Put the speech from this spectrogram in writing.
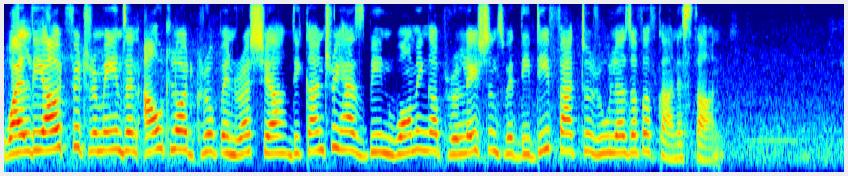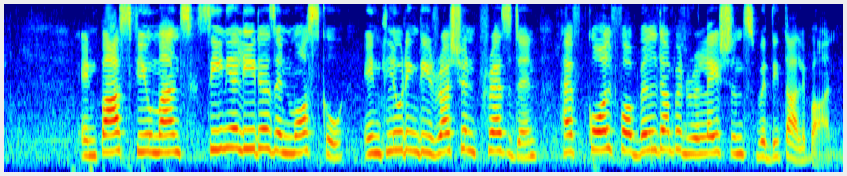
While the outfit remains an outlawed group in Russia, the country has been warming up relations with the de facto rulers of Afghanistan. In past few months, senior leaders in Moscow, including the Russian president, have called for build-up in relations with the Taliban.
